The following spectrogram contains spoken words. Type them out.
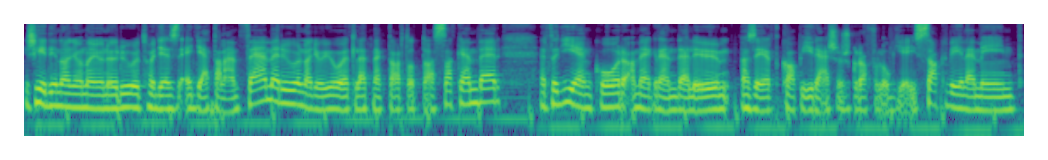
és Hédi nagyon-nagyon örült, hogy ez egyáltalán felmerül, nagyon jó ötletnek tartotta a szakember, mert hogy ilyenkor a megrendelő megrendelő azért kap írásos grafológiai szakvéleményt,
